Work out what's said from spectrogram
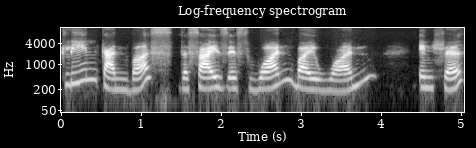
clean canvas. The size is 1 by 1 inches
